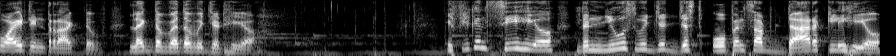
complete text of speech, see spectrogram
quite interactive like the weather widget here. If you can see here, the news widget just opens up directly here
